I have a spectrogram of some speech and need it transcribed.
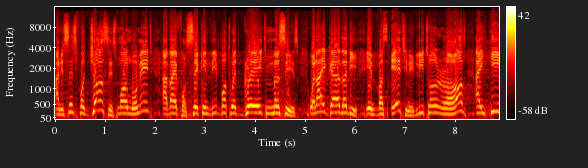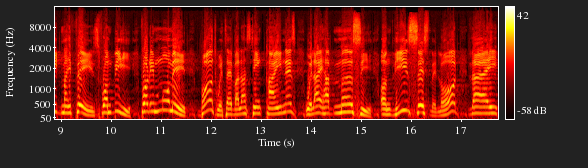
And he says, For just a small moment have I forsaken thee, but with great mercies will I gather thee. In verse 8, in a little wrath, I hid my face from thee for a moment. But with everlasting kindness will I have mercy on thee, says the Lord, thy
